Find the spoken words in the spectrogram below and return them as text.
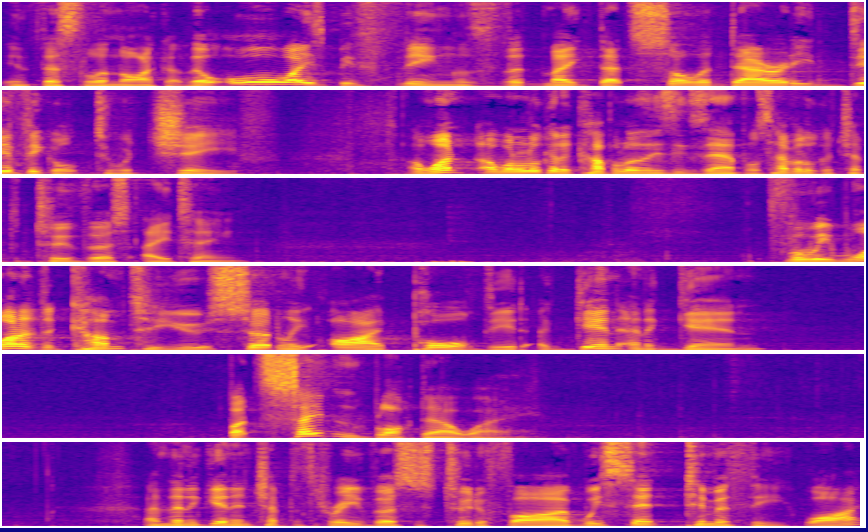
in Thessalonica. There'll always be things that make that solidarity difficult to achieve. I want, I want to look at a couple of these examples. Have a look at chapter 2, verse 18. For we wanted to come to you, certainly I, Paul, did, again and again but Satan blocked our way. And then again in chapter 3, verses 2 to 5, we sent Timothy. Why?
